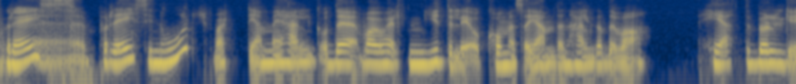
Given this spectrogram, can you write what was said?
På reis. eh, på reis i nord, vært hjemme i helg, og det var jo helt nydelig å komme seg hjem den helga det var hetebølge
